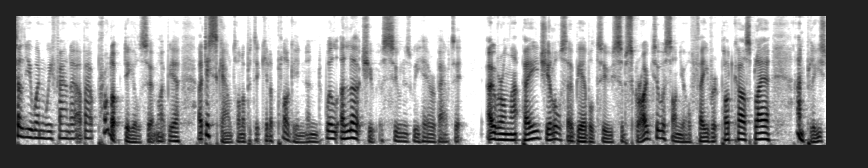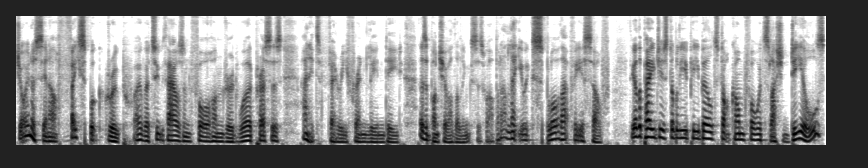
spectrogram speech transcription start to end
tell you when we found out about product deals. So it might be a, a discount on a particular plugin, and we'll alert you as soon as we hear about it. Over on that page, you'll also be able to subscribe to us on your favourite podcast player, and please join us in our Facebook group, over 2,400 WordPressers, and it's very friendly indeed. There's a bunch of other links as well, but I'll let you explore that for yourself. The other page is wpbuilds.com forward slash deals.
